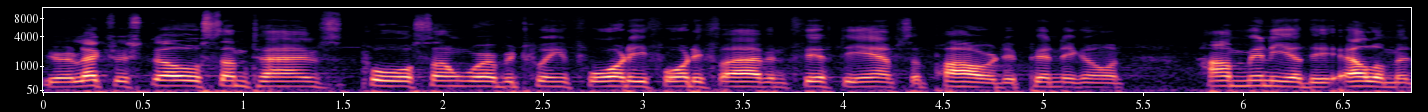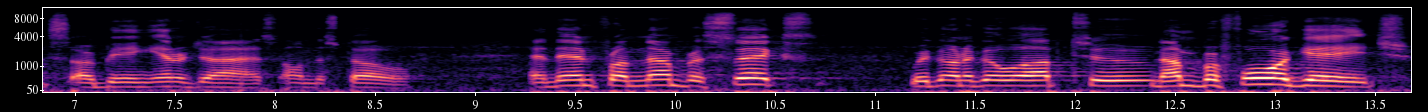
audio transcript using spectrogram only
Your electric stove sometimes pulls somewhere between 40, 45, and 50 amps of power depending on how many of the elements are being energized on the stove. And then from number 6, we're going to go up to number 4 gauge.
